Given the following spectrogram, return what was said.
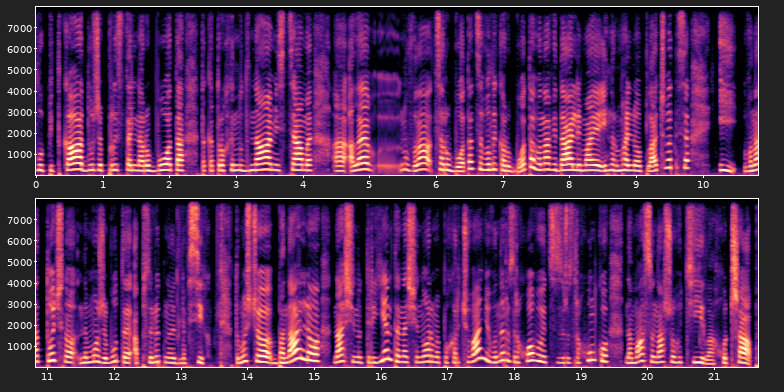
клопітка, дуже пристальна робота, така трохи нудна місцями. Але ну, вона це робота, це велика робота. Вона в ідеалі має і нормально оплачуватися і вона точно не може бути абсолютною для всіх, тому що банально наші нутрієнти, наші норми по харчуванню вони розраховуються з розрахунку на масу нашого тіла, хоча б.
